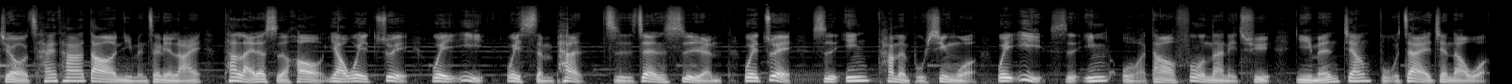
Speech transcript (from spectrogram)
就差他到你们这里来。他来的时候，要为罪、为义、为审判指证世人。为罪是因他们不信我；为义是因我到父那里去，你们将不再见到我；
